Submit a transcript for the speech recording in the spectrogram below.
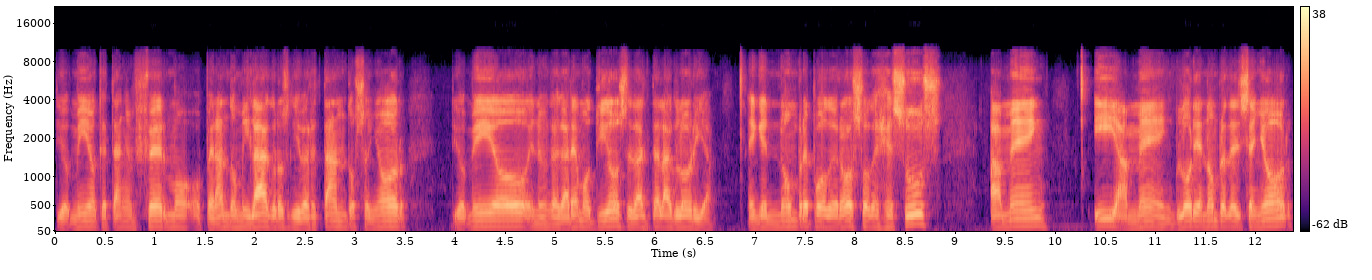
Dios mío, que están enfermos, operando milagros, libertando, Señor. Dios mío, y nos encargaremos, Dios, de darte la gloria. En el nombre poderoso de Jesús. Amén y amén. Gloria en nombre del Señor.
